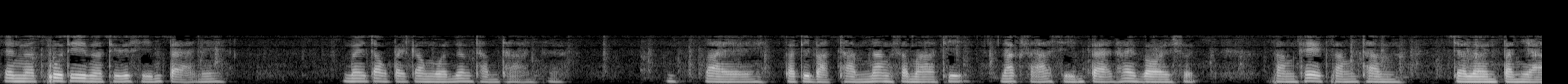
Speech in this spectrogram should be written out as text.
เช่นมาผู้ที่มาถือศีลแปดนี่ ไม่ต้องไปกังวลเรื่องทำทาน ไปปฏิบัติธรรมนั่งสมาธิรักษาศีลแปดให้บริสุทธิ์ ฟังเทศฟังธรรมเจริญปัญญา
